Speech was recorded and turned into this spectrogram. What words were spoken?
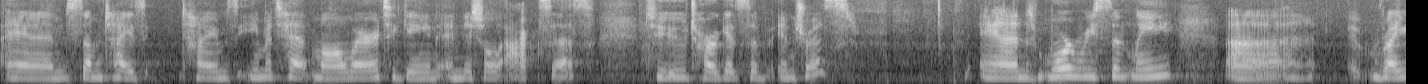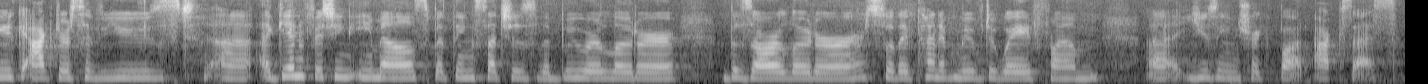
and sometimes times Emotet malware to gain initial access to targets of interest. And more recently, uh, Ryuk actors have used, uh, again, phishing emails, but things such as the BuerLoader, Bazar Loader, so they've kind of moved away from uh, using TrickBot access.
